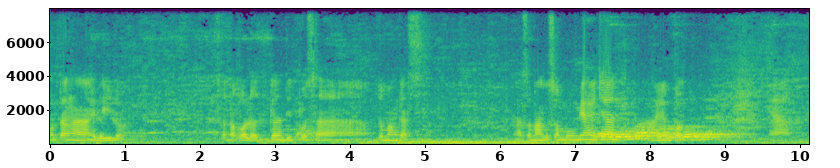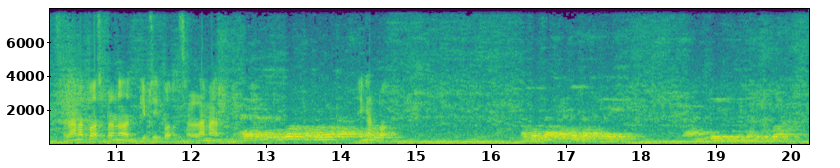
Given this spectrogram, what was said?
Punta nga Iloilo. Sa Bacolod. Ganon din po sa Dumangas. Uh, sa mga gustong bumiyahe dyan, ayun po. Yeah. Salamat po sa panonood. Keep safe po. Salamat. Ingat po. Ako sa, ako sa, ako sa,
